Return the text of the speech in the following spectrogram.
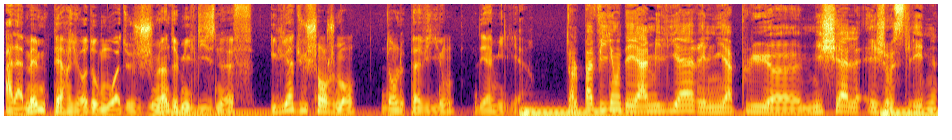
à la même période, au mois de juin 2019, il y a du changement dans le pavillon des Amilières. Dans le pavillon des Amilières, il n'y a plus euh, Michel et Jocelyne,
